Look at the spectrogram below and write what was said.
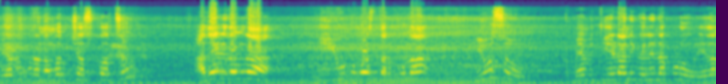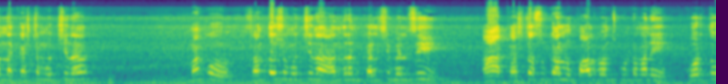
పేర్లు కూడా నమోదు చేసుకోవచ్చు. అదేవిధంగా ఈ యూట్యూబర్స్ తరఫున న్యూస్ మేము తీయడానికి వెళ్ళినప్పుడు ఏదన్నా కష్టం వచ్చినా మాకు సంతోషం వచ్చినా అందరం కలిసిమెలిసి ఆ కష్ట సుఖాలను పాల్పంచుకుంటామని కోరుతూ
